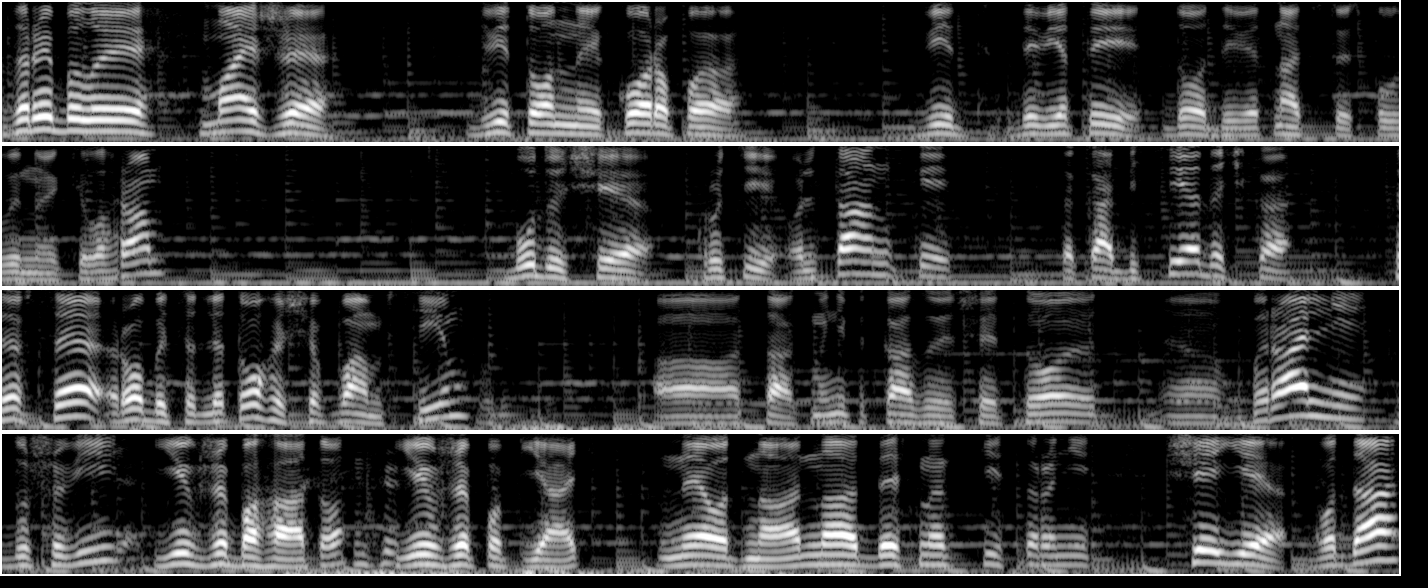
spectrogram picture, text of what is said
зарибили майже 2 тонни коропа від 9 до 19,5 кг. Будуть ще круті ольтанки, така бесідочка. Це все робиться для того, щоб вам всім. А, так, мені підказують, що то вбиральні, душові, їх вже багато, їх вже по 5, не одна на, десь на тій стороні. Ще є вода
